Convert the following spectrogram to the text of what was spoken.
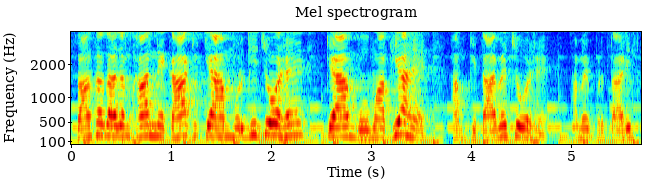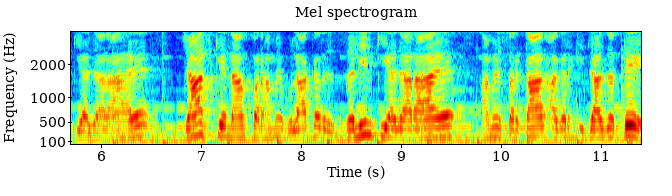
सांसद आज़म खान ने कहा कि क्या हम मुर्गी चोर हैं? क्या हम भूमाफिया हैं? हम किताबें चोर हैं। हमें प्रताड़ित किया जा रहा है। जाँच के नाम पर हमें बुलाकर जलील किया जा रहा है। हमें सरकार अगर इजाज़त दे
